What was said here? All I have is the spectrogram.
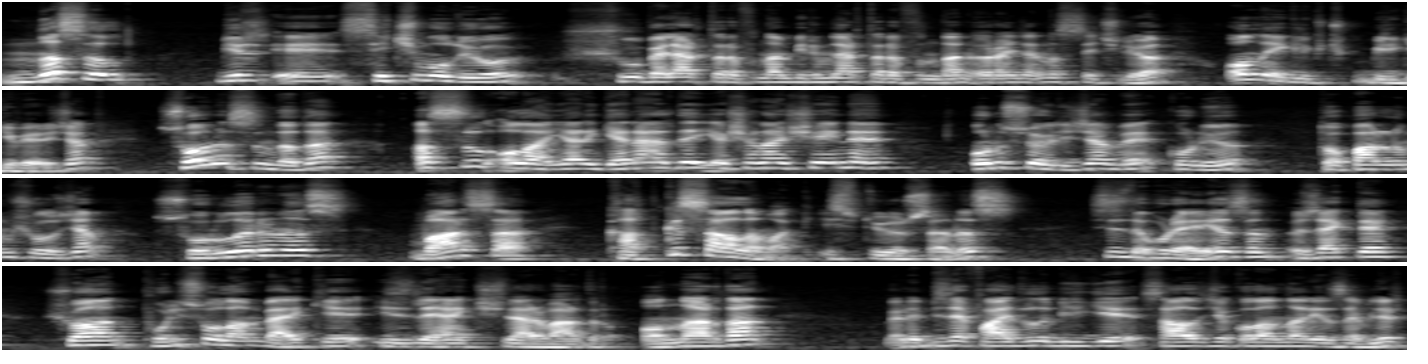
Nasıl bir e, seçim oluyor şubeler tarafından, birimler tarafından öğrenciler nasıl seçiliyor? Onunla ilgili küçük bir bilgi vereceğim. Sonrasında da asıl olan yani genelde yaşanan şey ne? Onu söyleyeceğim ve konuyu toparlamış olacağım. Sorularınız varsa katkı sağlamak istiyorsanız siz de buraya yazın. Özellikle şu an polis olan belki izleyen kişiler vardır. Onlardan böyle bize faydalı bilgi sağlayacak olanlar yazabilir.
